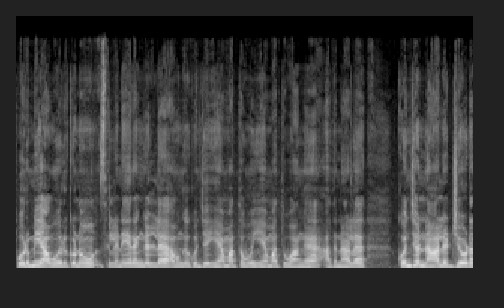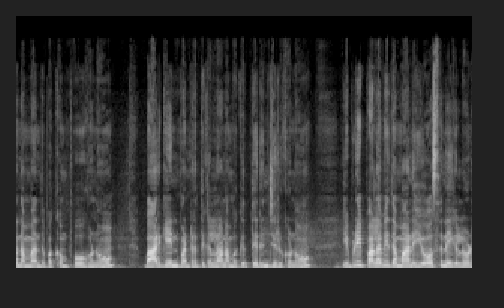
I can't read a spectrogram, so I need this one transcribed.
பொறுமையாகவும் இருக்கணும். சில நேரங்களில் அவங்க கொஞ்சம் ஏமாற்றவும் ஏமாற்றுவாங்க அதனால் கொஞ்சம் நாலெட்ஜோடு நம்ம அந்த பக்கம் போகணும். பார்கெயின் பண்ணுறதுக்கெல்லாம் நமக்கு தெரிஞ்சிருக்கணும். இப்படி பலவிதமான யோசனைகளோட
